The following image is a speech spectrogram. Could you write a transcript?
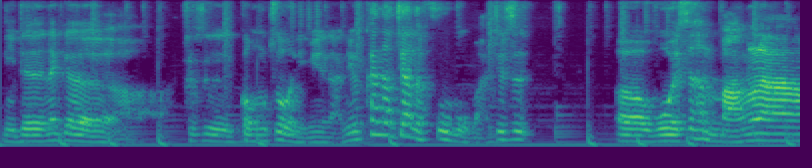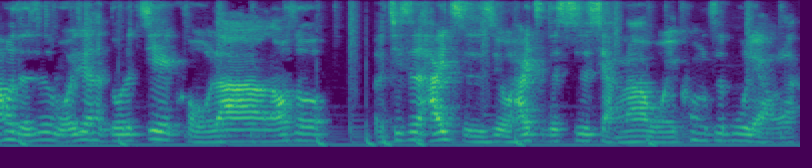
你的那个就是工作里面啊，你有看到这样的父母嘛？就是呃，我是很忙啦，或者是我一些很多的借口啦，然后说呃，其实孩子有孩子的思想啦，我也控制不了啦。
